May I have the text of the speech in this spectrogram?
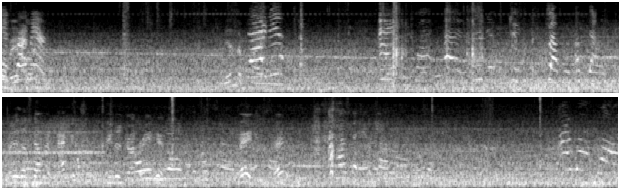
Daddy, it's prime air. It is a prime. Daddy. Maybe that's got my package. You just drop right here. Hey, hey. Has the Amazon. I want one.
